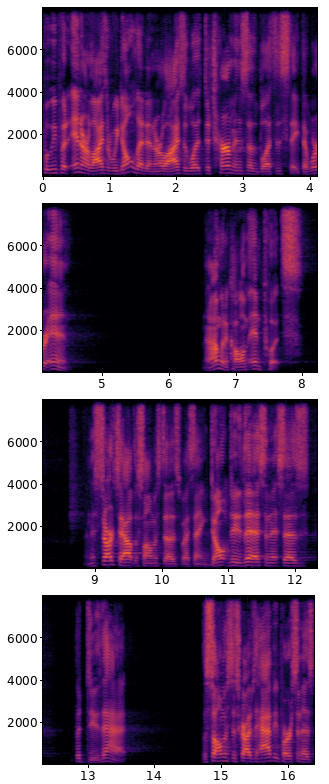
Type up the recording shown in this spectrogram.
we put in our lives or we don't let in our lives is what determines the blessed state that we're in. And I'm going to call them inputs. And it starts out, the psalmist does, by saying, Don't do this. And it says, But do that. The psalmist describes a happy person as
